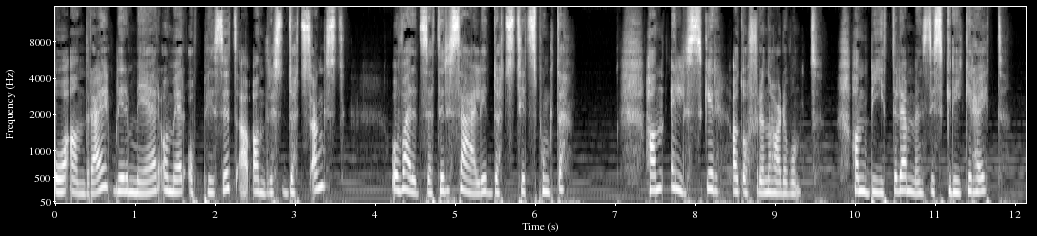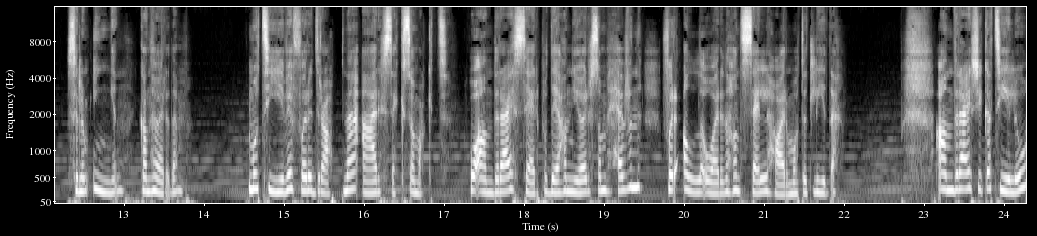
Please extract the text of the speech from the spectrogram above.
og Andrej blir mer og mer opphisset av andres dødsangst, og verdsetter særlig dødstidspunktet. Han elsker at ofrene har det vondt. Han biter dem mens de skriker høyt, selv om ingen kan høre dem. Motivet for drapene er sex og makt, og Andrej ser på det han gjør som hevn for alle årene han selv har måttet lide. Andrej Chikatilo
